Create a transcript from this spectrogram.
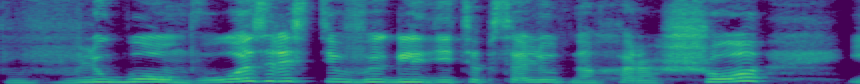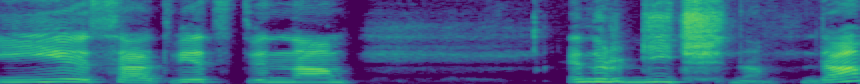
в любом возрасте выглядеть абсолютно хорошо и, соответственно, энергично, да,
